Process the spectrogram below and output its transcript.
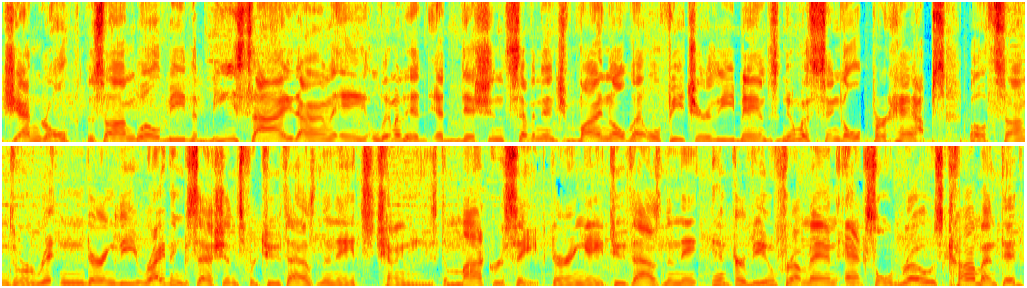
General. The song will be the B side on a limited edition 7 inch vinyl that will feature the band's newest single, Perhaps. Both songs were written during the writing sessions for 2008's Chinese Democracy. During a 2008 interview, frontman Axl Rose commented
